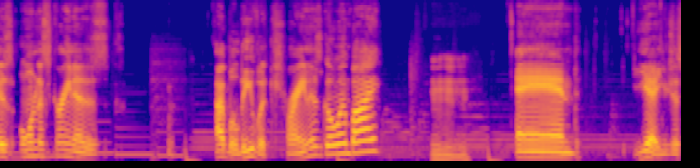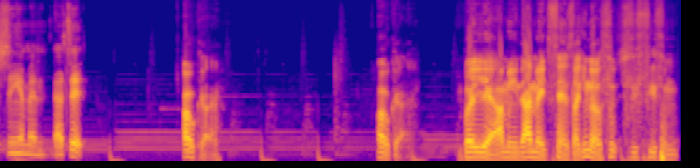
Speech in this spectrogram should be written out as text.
is on the screen as I believe a train is going by, hmm and yeah, you just see him, and that's it. Okay. Okay. But yeah, I mean that makes sense. Like you know, you see some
